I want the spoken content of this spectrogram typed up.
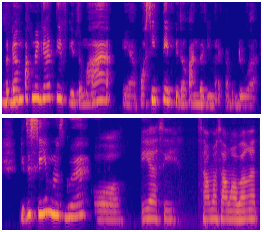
berdampak negatif gitu malah ya positif gitu kan bagi mereka berdua. Gitu sih menurut gue. Oh iya sih sama-sama banget.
